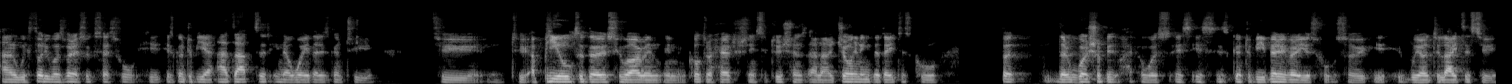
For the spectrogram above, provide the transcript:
and we thought it was very successful. It's going to be adapted in a way that is going to to to appeal to those who are in, in cultural heritage institutions and are joining the data school. But the workshop was is, is, is going to be very very useful. So we are delighted to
